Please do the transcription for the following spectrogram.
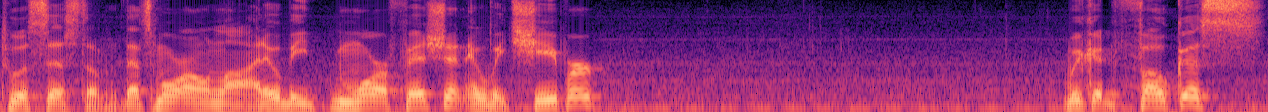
to a system that's more online. It would be more efficient, it would be cheaper. We could focus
